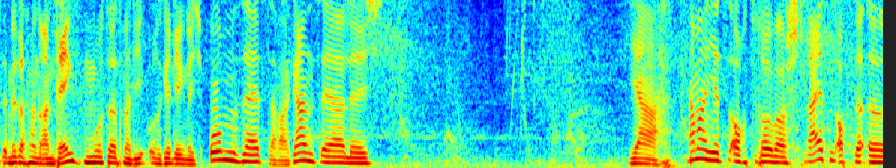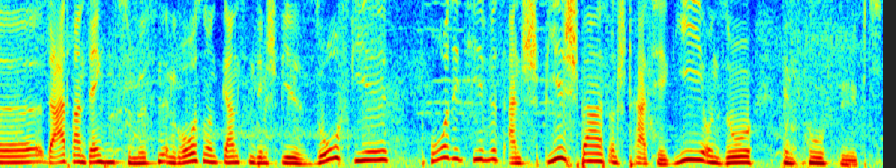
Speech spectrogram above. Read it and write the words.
damit, dass man dran denken muss, dass man die gelegentlich umsetzt. Aber ganz ehrlich, ja, kann man jetzt auch darüber streiten, ob da, äh, daran denken zu müssen, im Großen und Ganzen dem Spiel so viel Positives an Spielspaß und Strategie und so hinzufügt.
